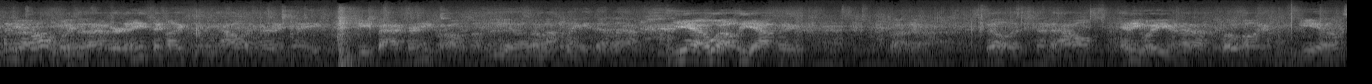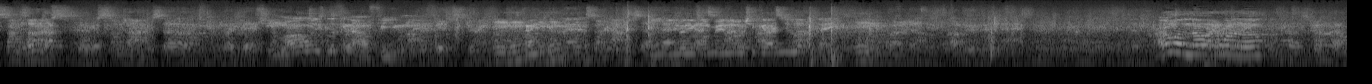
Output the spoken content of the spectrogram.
had any problem with it. I haven't heard anything like any howling or any, any feedback or any problems on that. yeah, So- I'm not playing it that loud. yeah, well, yeah. they- But uh, Still, they tend to howl anyway, even at a low volume. yeah, sometimes, Sometimes. sometimes uh, like that G. I'm always looking out for you. on the fifth string. Mm-hmm. Thank you, man. And sometimes that, that, You ain't want me to know what you got hot in your spot. left thing. Mm. But um, other than that, I don't want to know. I don't want to know. That's well,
